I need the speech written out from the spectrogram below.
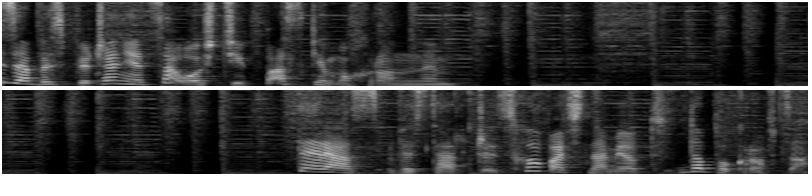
i zabezpieczenie całości paskiem ochronnym. Teraz wystarczy schować namiot do pokrowca.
